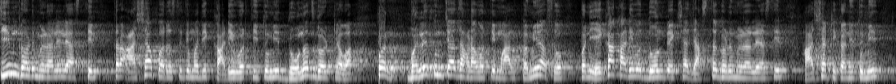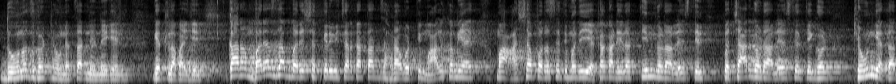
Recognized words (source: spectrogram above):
तीन गड मिळालेले असतील तर अशा परिस्थितीमध्ये काडीवरती तुम्ही दोनच गड ठेवा. पण भले तुमच्या झाडावरती माल कमी असो पण एका काडीवर दोनपेक्षा जास्त घड मिळाले असतील अशा ठिकाणी तुम्ही दोनच गड ठेवण्याचा निर्णय घेईल घेतला पाहिजे. कारण बऱ्याचदा बरेच शेतकरी विचार करतात झाडावरती माल कमी आहेत. मग अशा परिस्थितीमध्ये एका काडीला तीन घड आले असतील किंवा चार घड आले असतील ते घड ठेवून घेतात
